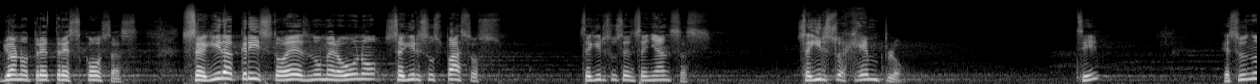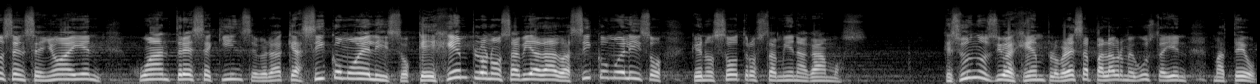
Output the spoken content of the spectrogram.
yo anoté tres cosas. Seguir a Cristo es, número uno, seguir sus pasos, seguir sus enseñanzas, seguir su ejemplo. ¿Sí? Jesús nos enseñó ahí en Juan 13, 15, ¿verdad? Que así como Él hizo, que ejemplo nos había dado, así como Él hizo, que nosotros también hagamos. Jesús nos dio ejemplo, ¿verdad? Esa palabra me gusta ahí en Mateo,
